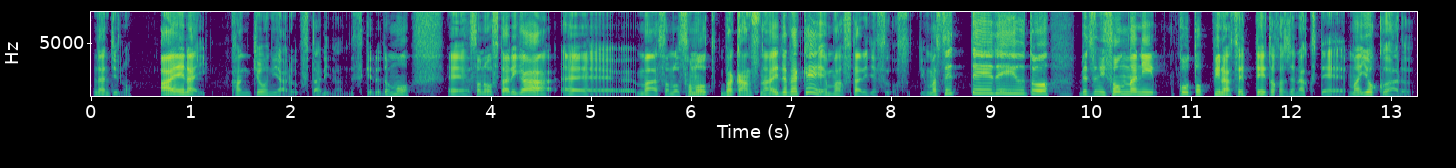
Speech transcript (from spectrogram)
何て言うの？会えない環境にある2人なんですけれども、えー、その2人が、えー、まあそのそのバカンスの間だけ、まあ、2人で過ごすっていう、まあ、設定で言うと別にそんなにこう突飛な設定とかじゃなくて、まあ、よくある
